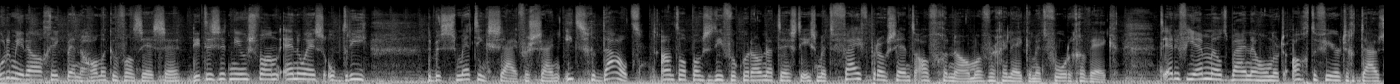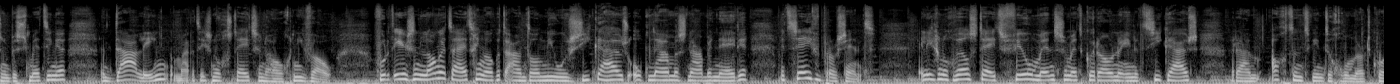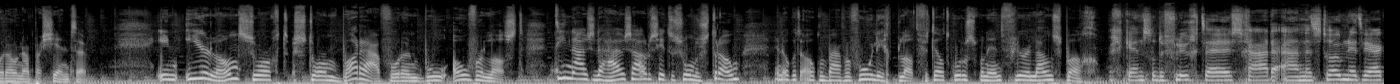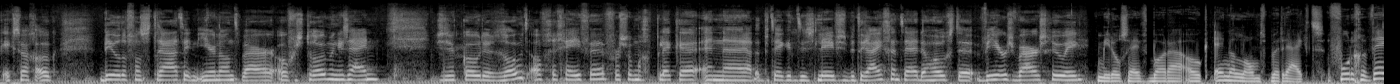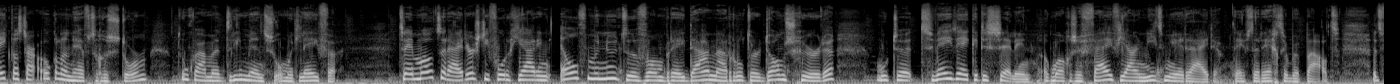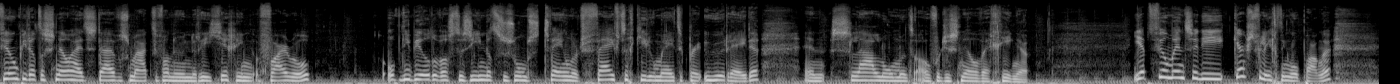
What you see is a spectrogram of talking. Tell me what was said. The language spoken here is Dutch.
Goedemiddag, ik ben Hanneke van Zessen. Dit is het nieuws van NOS op 3. De besmettingscijfers zijn iets gedaald. Het aantal positieve coronatesten is met 5% afgenomen vergeleken met vorige week. Het RIVM meldt bijna 148.000 besmettingen. Een daling, maar het is nog steeds een hoog niveau. Voor het eerst in lange tijd ging ook het aantal nieuwe ziekenhuisopnames naar beneden met 7%. Er liggen nog wel steeds veel mensen met corona in het ziekenhuis. Ruim 2800 coronapatiënten. In Ierland zorgt storm Barra voor een boel overlast. Tienduizenden huishoudens zitten zonder stroom. En ook het openbaar vervoer ligt plat, vertelt correspondent Fleur Launsbach. Gecancelde vluchten, schade aan het stroomnetwerk. Ik zag ook beelden van straten in Ierland waar overstromingen zijn. Dus er is een code rood afgegeven voor sommige plekken. En uh, ja, dat betekent dus levensbedreigend, hè, de hoogste weerswaarschuwing. Inmiddels heeft Ook Engeland bereikt. Vorige week was daar ook al een heftige storm. Toen kwamen drie mensen om het leven. Twee motorrijders die vorig jaar in 11 minuten van Breda naar Rotterdam scheurden... moeten twee weken de cel in. Ook mogen ze vijf jaar niet meer rijden. Dat heeft de rechter bepaald. Het filmpje dat de snelheidsduivels maakte van hun ritje ging viral... Op die beelden was te zien dat ze soms 250 km per uur reden en slalommend over de snelweg gingen. Je hebt veel mensen die kerstverlichting ophangen.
